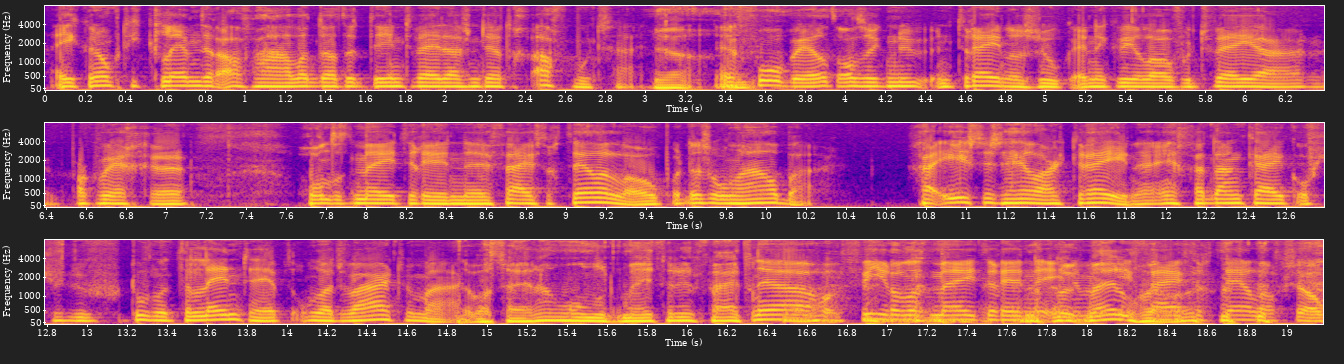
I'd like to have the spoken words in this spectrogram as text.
En je kan ook die klem eraf halen dat het in 2030 af moet zijn. Ja. Een voorbeeld, als ik nu een trainer zoek en ik wil over twee jaar pakweg eh 100 meter in eh, 50 tellen lopen, dat is onhaalbaar. Ga eerst eens heel hard trainen en ga dan kijken of je voldoende talent hebt om dat waar te maken. Wat zijn nou 100 meter in 50 Nou, 400 meter in, in, in, in 50 tellen of zo.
